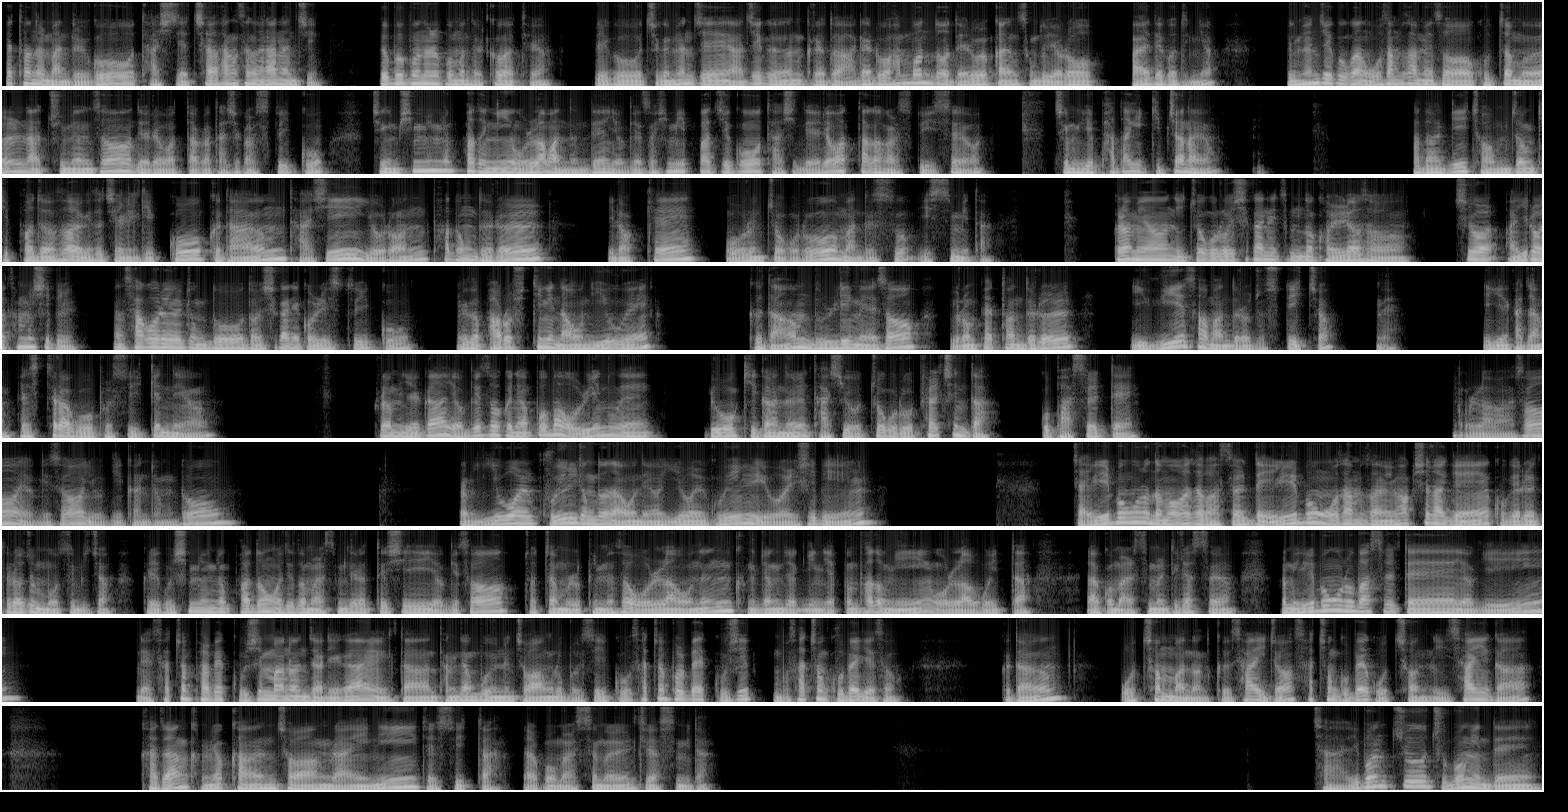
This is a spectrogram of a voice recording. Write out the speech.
패턴을 만들고 다시 재차 상승을 하는지 그 부분을 보면 될 것 같아요. 그리고 지금 현재 아직은 그래도 아래로 한 번 더 내려올 가능성도 열어봐야 되거든요. 지금 현재 구간 533에서 고점을 낮추면서 내려왔다가 다시 갈 수도 있고 지금 16력 파등이 올라왔는데 여기에서 힘이 빠지고 다시 내려왔다가 갈 수도 있어요. 지금 이게 바닥이 깊잖아요. 바닥이 점점 깊어져서 여기서 제일 깊고 그 다음 다시 이런 파동들을 이렇게 오른쪽으로 만들 수 있습니다. 그러면 이쪽으로 시간이 좀 더 걸려서 10월, 아, 1월 30일, 한 4거래일 정도 더 시간이 걸릴 수도 있고, 여기서 바로 슈팅이 나온 이후에 그 다음 눌림에서 이런 패턴들을 이 위에서 만들어 줄 수도 있죠. 네. 이게 가장 베스트라고 볼 수 있겠네요. 그럼 얘가 여기서 그냥 뽑아 올린 후에 요 기간을 다시 이쪽으로 펼친다고 봤을 때 올라와서 여기서 요 기간 정도 그럼 2월 9일 정도 나오네요. 2월 9일, 2월 10일 자, 일봉으로 넘어가서 봤을 때 일봉 533이 확실하게 고개를 들어준 모습이죠. 그리고 16력 파동 어제도 말씀드렸듯이 여기서 저점을 높이면서 올라오는 긍정적인 예쁜 파동이 올라오고 있다 라고 말씀을 드렸어요. 그럼 일봉으로 봤을 때 여기 네, 4,890만 원짜리가 일단 당장 보이는 저항으로 볼 수 있고 4,890, 뭐 4,900에서 그 다음 5천만 원 그 사이죠. 4,900, 5천 이 사이가 가장 강력한 저항 라인이 될 수 있다라고 말씀을 드렸습니다. 자, 이번 주 주봉인데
